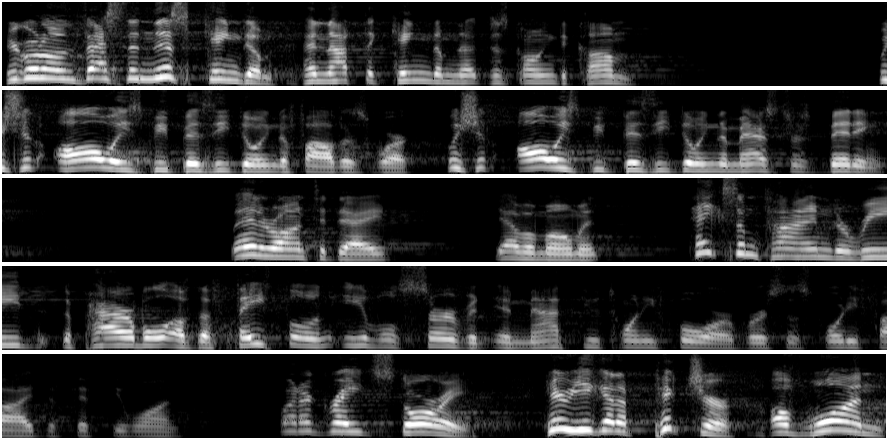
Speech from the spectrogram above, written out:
You're going to invest in this kingdom and not the kingdom that is going to come. We should always be busy doing the Father's work. We should always be busy doing the Master's bidding. Later on today, you have a moment, take some time to read the parable of the faithful and evil servant in Matthew 24, verses 45 to 51. What a great story. Here you get a picture of one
